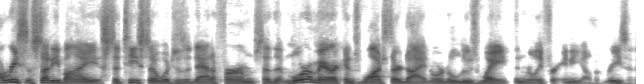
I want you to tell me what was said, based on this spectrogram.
A recent study by Statista, which is a data firm, said that more Americans watch their diet in order to lose weight than really for any other reason.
